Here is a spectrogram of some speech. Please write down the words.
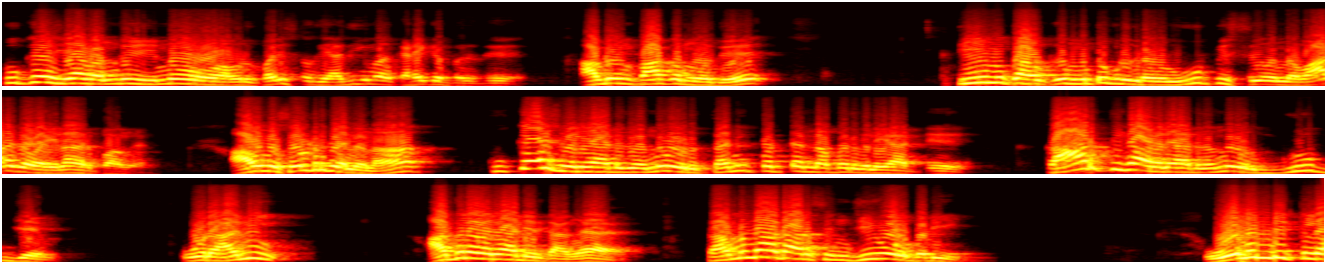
குகேஷ் ஏன் வந்து இன்னும் அவருக்கு பரிசு தொகை அதிகமா கிடைக்கப்படுது? அப்படின்னு பார்க்கும்போது திமுகவுக்கு முட்டு கொடுக்குற ஒரு ஊபிஸ் இந்த வாடகை வாயிலா இருப்பாங்க. அவங்க சொல்றது என்னன்னா குகேஷ் விளையாடுறது வந்து ஒரு தனிப்பட்ட நபர் விளையாட்டு. கார்த்திகா விளையாடுறது வந்து ஒரு குரூப் கேம் ஒரு அணி. அதுல விளையாடி இருக்காங்க தமிழ்நாடு அரசின் ஜிஓ படி. ஒலிம்பிக்ல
